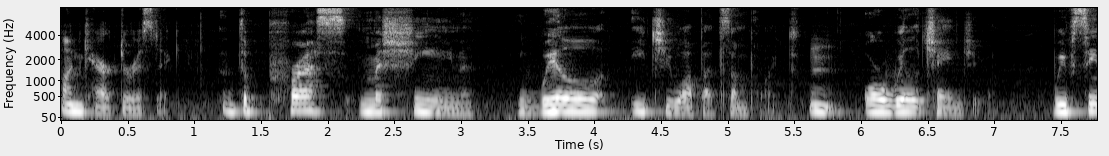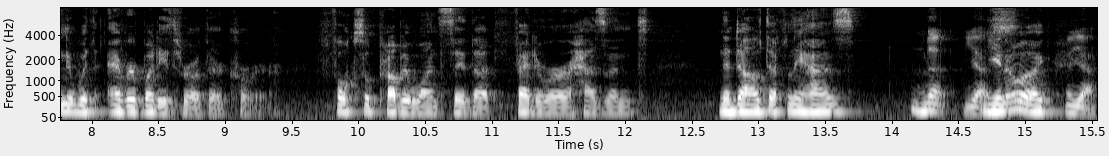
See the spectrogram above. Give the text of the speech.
uncharacteristic the press machine will eat you up at some point Mm. or will change you. We've seen it with everybody throughout their career. Folks will probably want to say that Federer hasn't. Nadal definitely has. no, yes You know, like yeah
